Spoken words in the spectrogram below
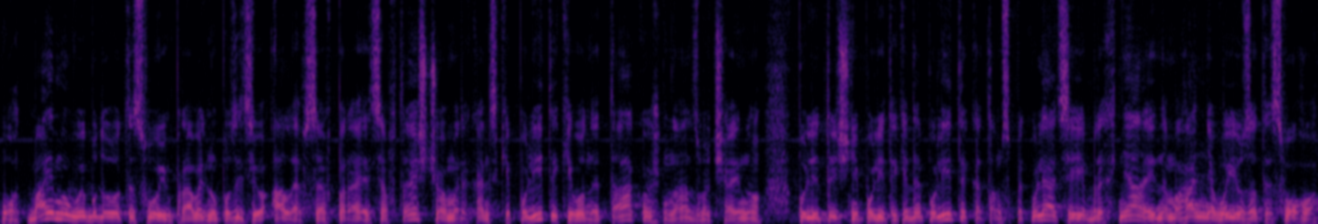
От маємо вибудувати свою правильну позицію, але все впирається в те, що американські політики вони також надзвичайно політичні політики. Де політика, там спекуляції, брехня і намагання виюзати свого,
